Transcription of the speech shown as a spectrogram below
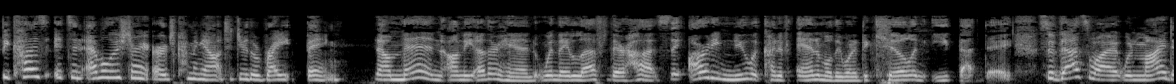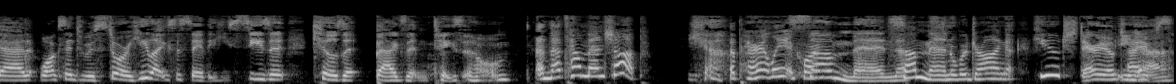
because it's an evolutionary urge coming out to do the right thing. Now, men, on the other hand, when they left their huts, they already knew what kind of animal they wanted to kill and eat that day. So that's why when my dad walks into a store, he likes to say that he sees it, kills it, bags it, and takes it home. And that's how men shop. Yeah. Apparently, according Some men. some men were drawing huge stereotypes Yeah.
